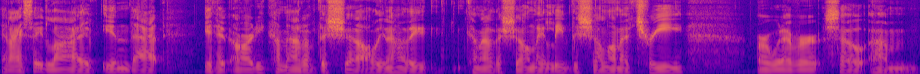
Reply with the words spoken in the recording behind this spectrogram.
And I say live in that it had already come out of the shell. You know how they come out of the shell and they leave the shell on a tree or whatever. So, um,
